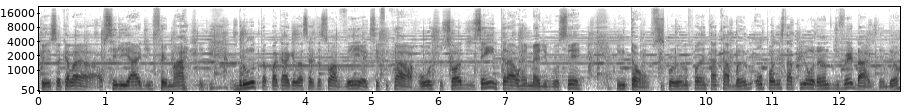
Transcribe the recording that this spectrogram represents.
pessoa, aquela auxiliar de enfermagem bruta pra cá que dá certo a sua veia, que você fica roxo só de sem entrar o remédio em você? Então, esses problemas podem estar acabando ou podem estar piorando de verdade, entendeu?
